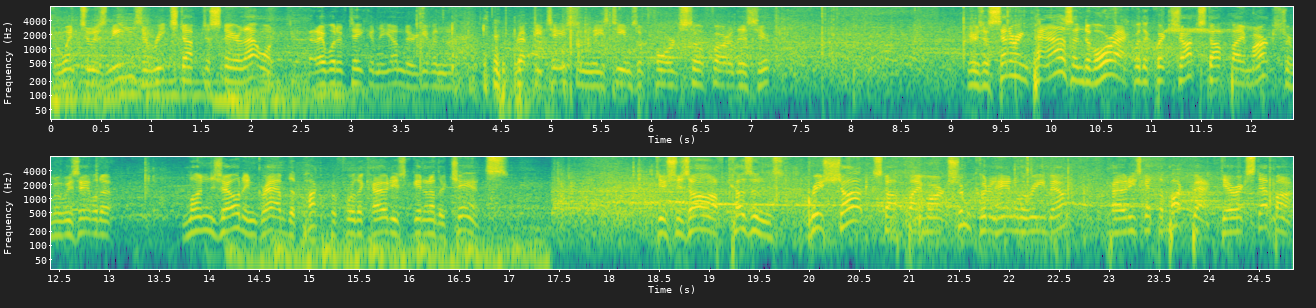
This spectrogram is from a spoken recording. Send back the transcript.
who went to his knees and reached up to snare that one. But I would have taken the under given the reputation these teams have forged so far this year. Here's a centering pass, and Dvorak with a quick shot, stopped by Markstrom, who was able to lunge out and grab the puck before the Coyotes could get another chance. Dishes off, Cousins wrist shot, stopped by Markstrom, couldn't handle the rebound. Coyotes get the puck back. Derek Stepan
